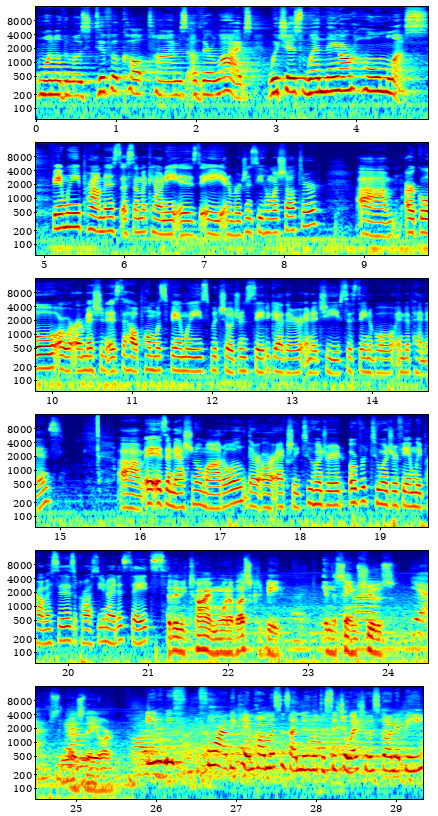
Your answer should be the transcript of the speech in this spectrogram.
one of the most difficult times of their lives, which is when they are homeless. Family Promise of Summit County is a, an emergency homeless shelter. Um, our goal or our mission is to help homeless families with children stay together and achieve sustainable independence. Um, it is a national model. There are actually 200, over 200 family promises across the United States. At any time, one of us could be in the same shoes as they are. Even before I became homeless, since I knew what the situation was going to be,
